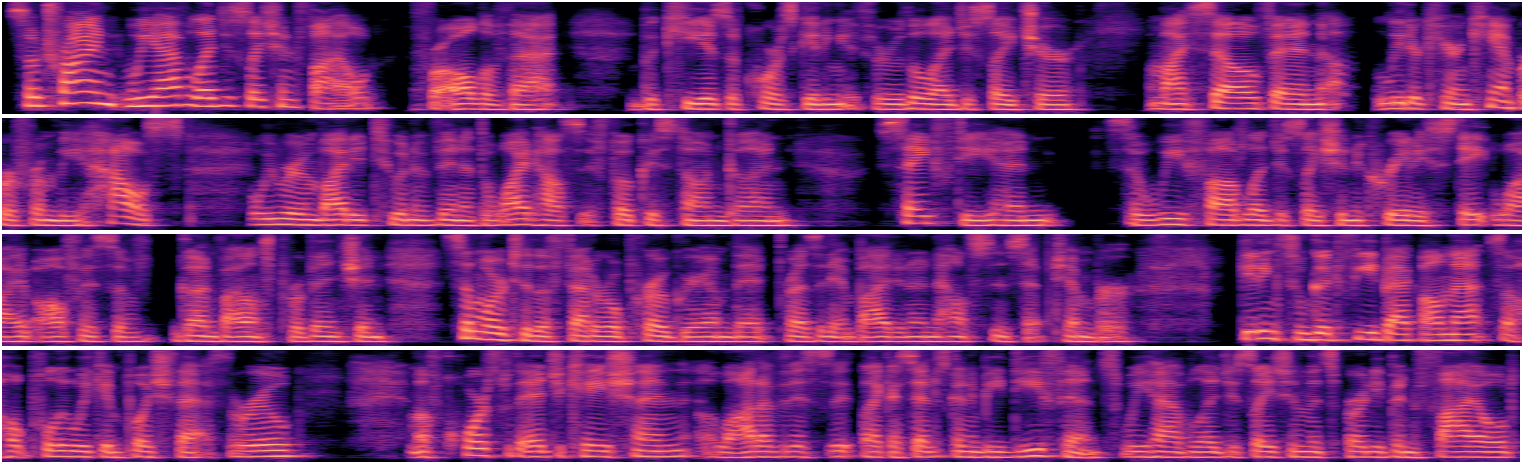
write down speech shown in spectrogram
So, trying, we have legislation filed for all of that. The key is, of course, getting it through the legislature. Myself and Leader Karen Camper from the House, we were invited to an event at the White House that focused on gun safety. And so we filed legislation to create a statewide Office of Gun Violence Prevention, similar to the federal program that President Biden announced in September. Getting some good feedback on that. So hopefully we can push that through. Of course, with education, a lot of this, like I said, is going to be defense. We have legislation that's already been filed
